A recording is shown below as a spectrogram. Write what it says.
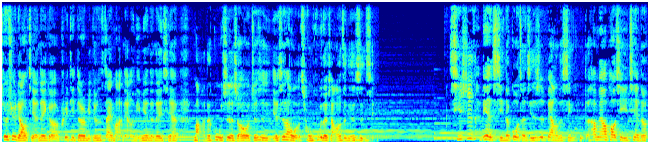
就去了解那个 Pretty Derby，就是赛马娘里面的那些马的故事的时候，就是也是让我重复的想到这件事情。骑士练习的过程其实是非常的辛苦的，他们要抛弃一切的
